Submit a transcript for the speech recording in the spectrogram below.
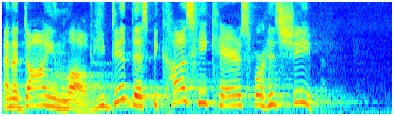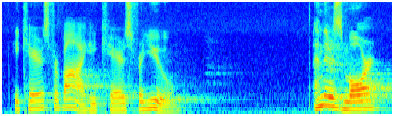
and a dying love. He did this because he cares for his sheep. He cares for Vi, he cares for you. And there's more.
